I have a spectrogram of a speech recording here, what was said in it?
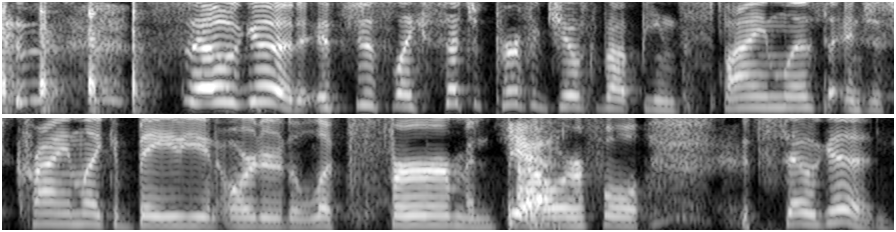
is so good. It's just like such a perfect joke about being spineless and just crying like a baby in order to look firm and Yeah. powerful. It's so good.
